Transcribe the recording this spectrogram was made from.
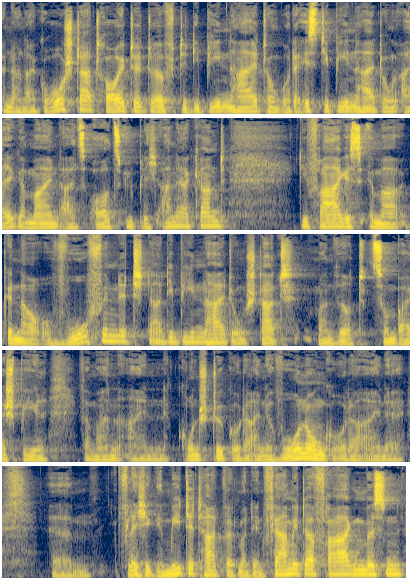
in einer Großstadt. Heute dürfte die Bienenhaltung oder ist die Bienenhaltung allgemein als ortsüblich anerkannt. Die Frage ist immer genau, wo findet da die Bienenhaltung statt? Man wird zum Beispiel, wenn man ein Grundstück oder eine Wohnung oder eine ähm, Fläche gemietet hat, wird man den Vermieter fragen müssen.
